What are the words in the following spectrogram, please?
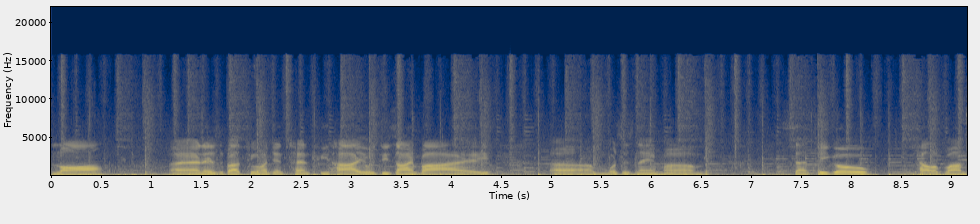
long and it's about 210 feet high. It was designed by um, what's his name? Um, Santiago Calavan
